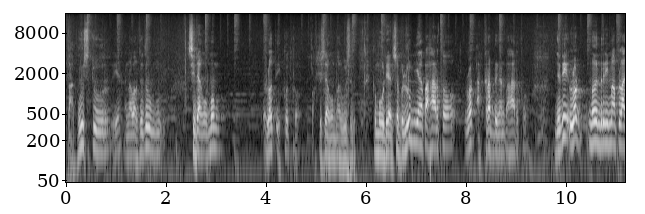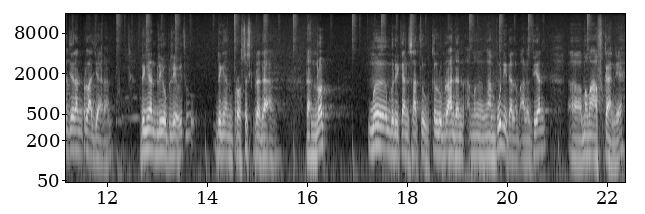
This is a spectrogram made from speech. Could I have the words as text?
Pak Gus Dur, ya karena waktu itu sidang umum Lot ikut kok waktu sedang bagus itu. Kemudian sebelumnya Pak Harto, Lot akrab dengan Pak Harto. Jadi Lot menerima pelajaran-pelajaran dengan beliau-beliau itu dengan proses keberadaan. Dan Lot memberikan satu kelumrahan dan mengampuni dalam artian uh, memaafkan ya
